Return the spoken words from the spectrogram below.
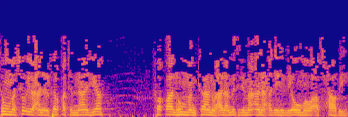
ثم سئل عن الفرقة الناجية فقال هم من كانوا على مثل ما أنا عليه اليوم وأصحابي.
